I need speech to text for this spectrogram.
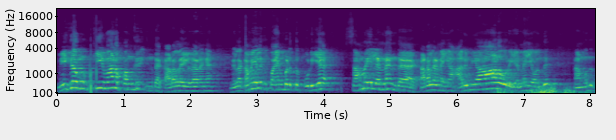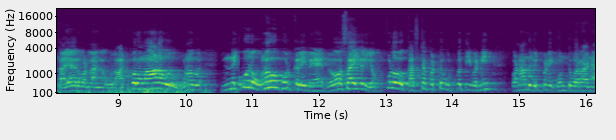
மிக முக்கியமான பங்கு இந்த கடலையில் தானுங்க நில சமையலுக்கு பயன்படுத்தக்கூடிய சமையல் எண்ணெய் இந்த கடல் அருமையான ஒரு எண்ணெயை வந்து நம்ம வந்து தயார் பண்ணலாங்க. ஒரு அற்புதமான ஒரு உணவு. இன்னைக்கு ஒரு உணவுப் பொருட்களையுமே விவசாயிகள் எவ்வளவு கஷ்டப்பட்டு உற்பத்தி பண்ணி கொண்டாந்து விற்பனை கொண்டு வர்றாங்க.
